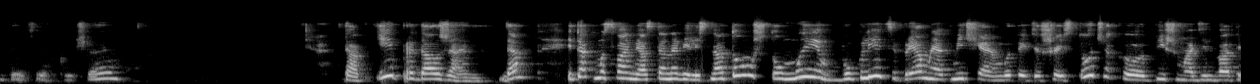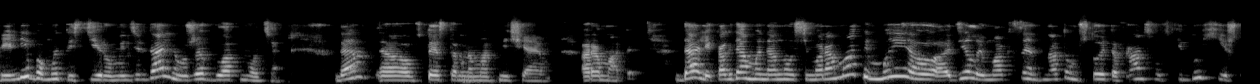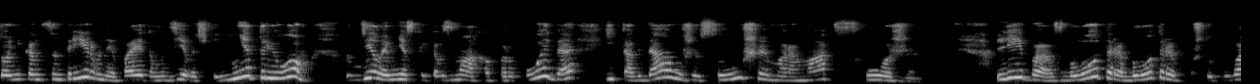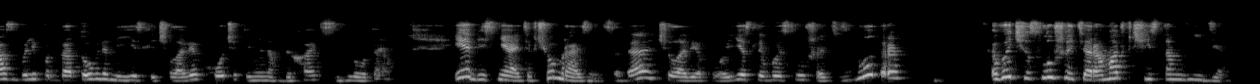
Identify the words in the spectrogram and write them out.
Дайте я включаю. Так, и продолжаем. Да? Итак, мы с вами остановились на том, что мы в буклете прямо и отмечаем вот эти шесть точек, э, пишем 1, 2, 3, либо мы тестируем индивидуально уже в блокноте, да? Э, в тестерном отмечаем ароматы. Далее, когда мы наносим ароматы, мы э, делаем акцент на том, что это французские духи, что они концентрированные, поэтому, девочки, не трем, делаем несколько взмахов рукой, да, и тогда уже слушаем аромат с кожи либо с блотера, блотеры, чтобы у вас были подготовлены, если человек хочет именно вдыхать с блотером. И объясняйте, в чем разница да, человеку. Если вы слушаете с блотера, вы слушаете аромат в чистом виде.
